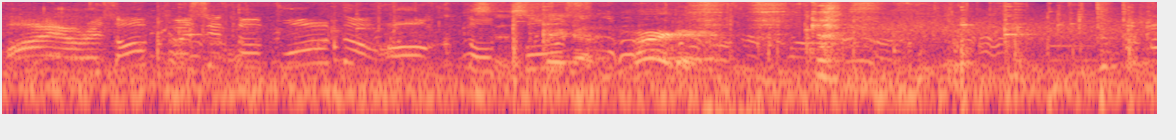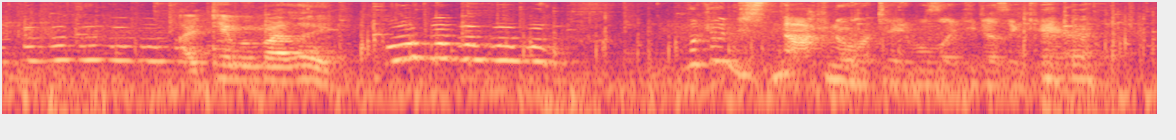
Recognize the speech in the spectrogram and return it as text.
Fire is opposite of water, octopus. This is straight up murder. I can't move my leg. Look at him just knocking over tables like he doesn't care.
